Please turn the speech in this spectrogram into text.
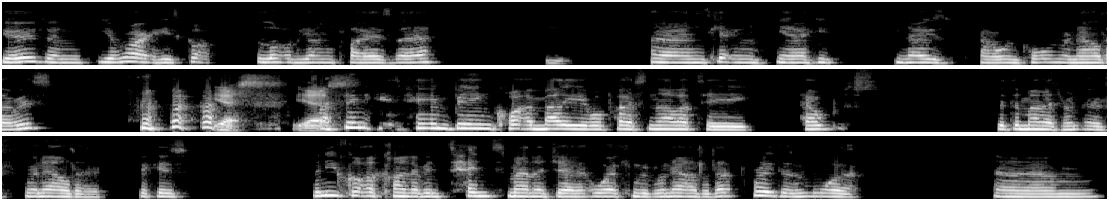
good, and you're right. He's got a lot of young players there, Mm. and he's getting. You know, he, he knows how important Ronaldo is. Yes, yes. I think his, him being quite a malleable personality helps with the management of Ronaldo because when you've got a kind of intense manager working with Ronaldo, that probably doesn't work um,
